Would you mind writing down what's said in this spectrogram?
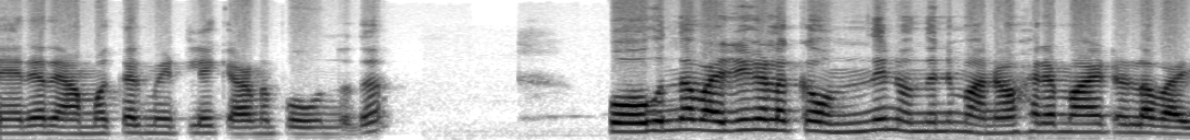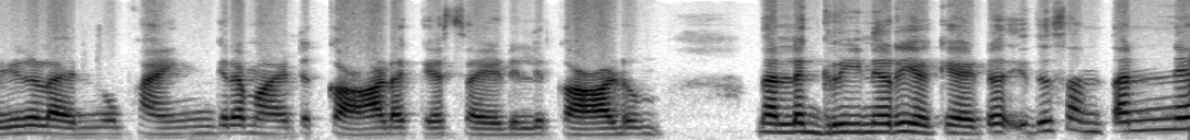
നേരെ രാമക്കൽമേട്ടിലേക്കാണ് പോകുന്നത്. പോകുന്ന വഴികളൊക്കെ ഒന്നിനൊന്നിന് മനോഹരമായിട്ടുള്ള വഴികളായിരുന്നു. ഭയങ്കരമായിട്ട് കാടൊക്കെ സൈഡിൽ കാടും നല്ല ഗ്രീനറി ഒക്കെ ആയിട്ട്. ഇത് തന്നെ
